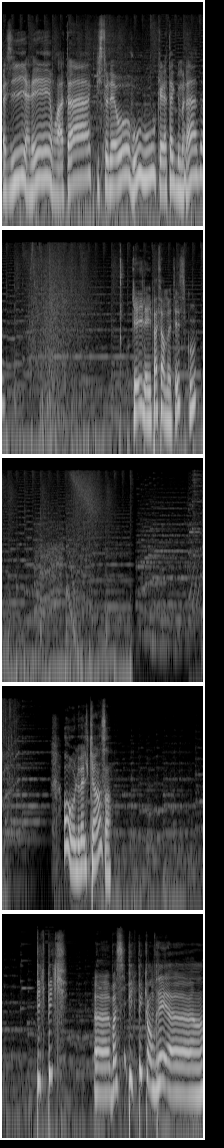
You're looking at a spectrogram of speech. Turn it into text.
Vas-y, allez, on attaque. Pistolet haut, ouh, ouh, quelle attaque de malade. Ok, il avait pas fermeté, c'est cool. Oh, level 15. Pic-pic. Euh, voici pic-pic en vrai. Euh...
